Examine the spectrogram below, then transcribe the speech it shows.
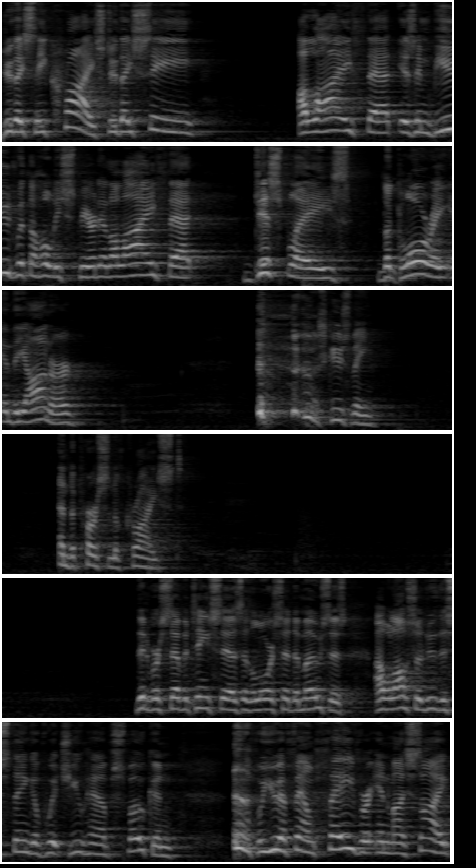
do they see Christ? Do they see a life that is imbued with the Holy Spirit and a life that displays the glory and the honor, excuse me, and the person of Christ? Then verse 17 says, And the Lord said to Moses, I will also do this thing of which you have spoken, for you have found favor in my sight,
